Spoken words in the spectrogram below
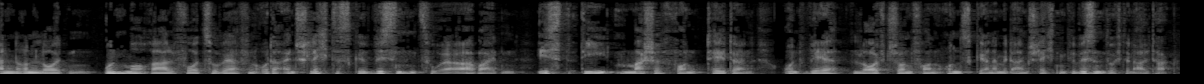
anderen Leuten Unmoral vorzuwerfen oder ein schlechtes Gewissen zu erarbeiten, ist die Masche von Tätern. Und wer läuft schon von uns gerne mit einem schlechten Gewissen durch den Alltag?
